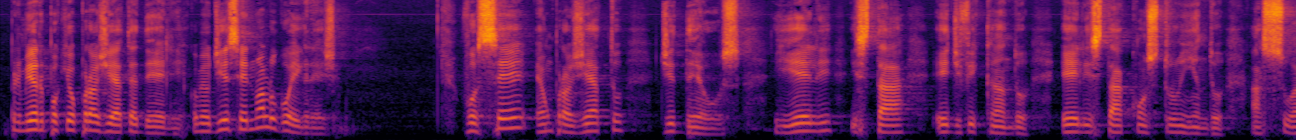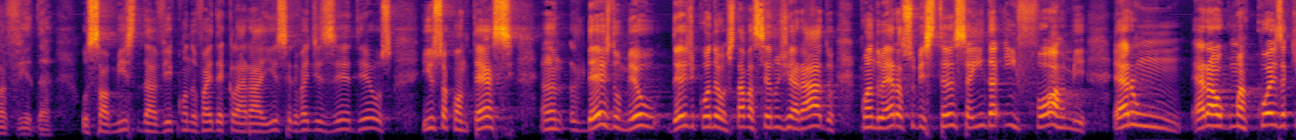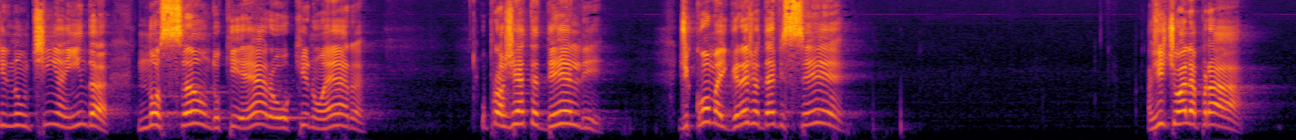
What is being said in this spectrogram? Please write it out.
Primeiro, porque o projeto é dele. Como eu disse, ele não alugou a igreja. Você é um projeto de Deus e ele está edificando, ele está construindo a sua vida. O salmista Davi, quando vai declarar isso, ele vai dizer: Deus, isso acontece desde o meu, desde quando eu estava sendo gerado, quando era substância ainda informe, era, um, era alguma coisa que não tinha ainda noção do que era ou o que não era. O projeto é dele, de como a igreja deve ser. A gente olha para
